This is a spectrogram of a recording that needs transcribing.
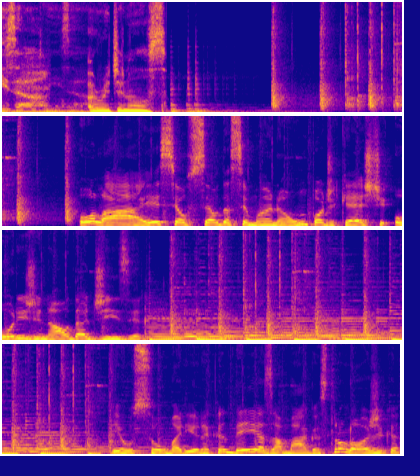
Deezer Originals. Olá, esse é o Céu da Semana, um podcast original da Deezer. Eu sou Mariana Candeias, a maga astrológica,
